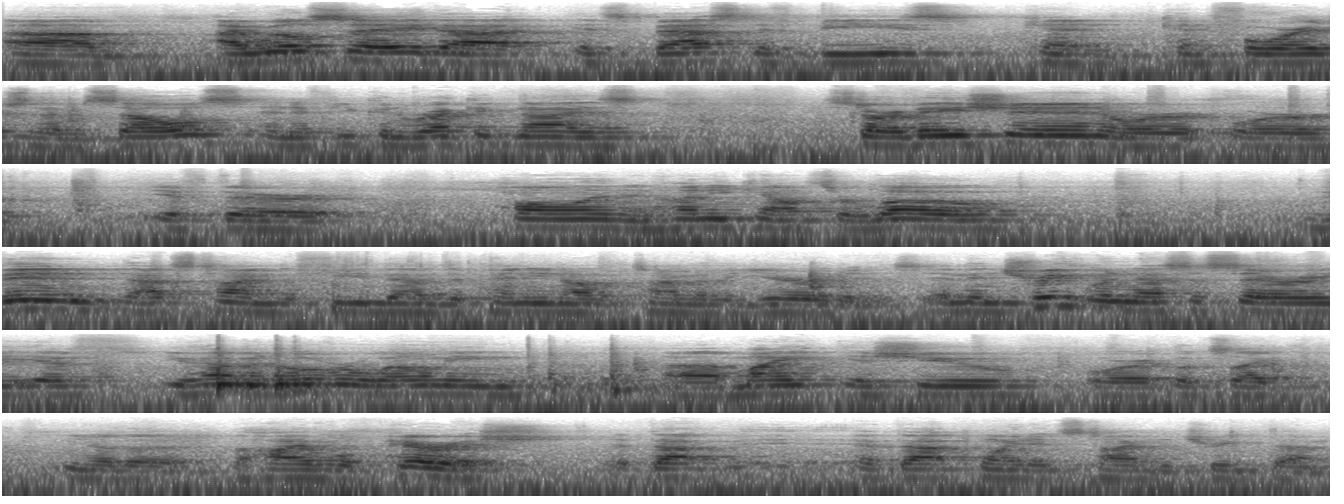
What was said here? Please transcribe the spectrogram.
Um, I will say that it's best if bees can, can forage themselves, and if you can recognize starvation or, or if their pollen and honey counts are low, then that's time to feed them depending on what time of the year it is. And then treat when necessary if you have an overwhelming uh, mite issue or it looks like you know the, the hive will perish. At that, at that point, it's time to treat them.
